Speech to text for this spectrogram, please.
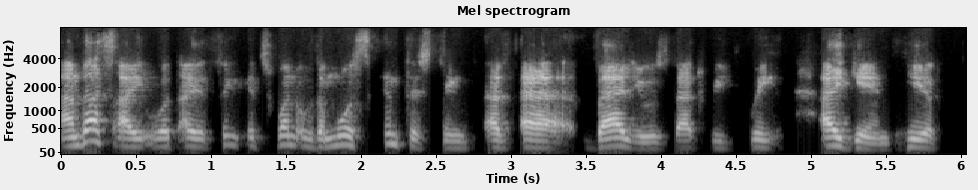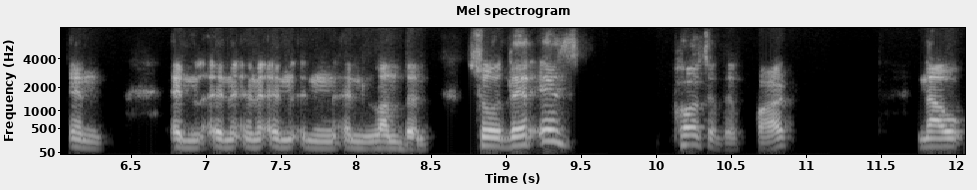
and that's I what I think it's one of the most interesting uh, uh, values that we we I gained here in in, in in in London. So there is positive part. Now,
